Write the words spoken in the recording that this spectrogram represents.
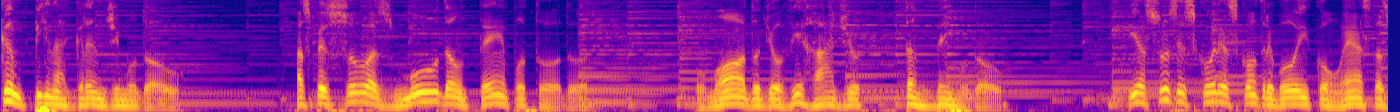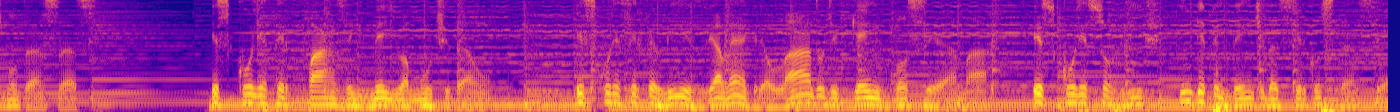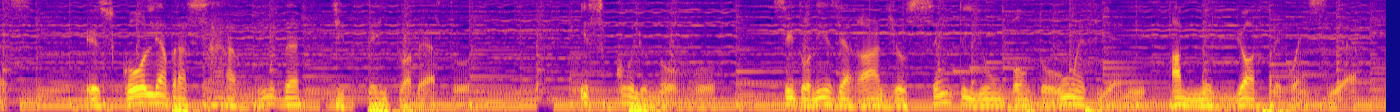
Campina Grande mudou. As pessoas mudam o tempo todo. O modo de ouvir rádio também mudou. E as suas escolhas contribuem com estas mudanças. Escolha ter paz em meio à multidão. Escolha ser feliz e alegre ao lado de quem você ama. Escolha sorrir, independente das circunstâncias. Escolha abraçar a vida de peito aberto. Escolha o novo. Sintonize a rádio 101.1 FM, a melhor frequência.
